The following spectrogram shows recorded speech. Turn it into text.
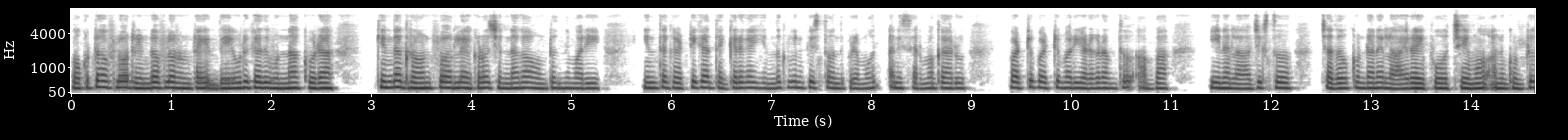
ఒకటో ఫ్లోర్ రెండో ఫ్లోర్ ఉంటాయి. దేవుడి గది ఉన్నా కూడా కింద గ్రౌండ్ ఫ్లోర్లో ఎక్కడో చిన్నగా ఉంటుంది. మరి ఇంత గట్టిగా దగ్గరగా ఎందుకు వినిపిస్తోంది ప్రమోద్ అని శర్మ గారు పట్టి పట్టి మరి అడగడంతో అబ్బా ఈయన లాజిక్స్తో చదవకుండానే లాయర్ అయిపోవచ్చేమో అనుకుంటూ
